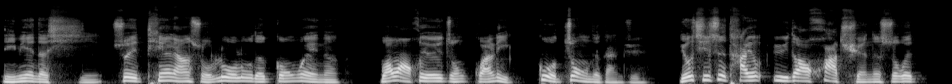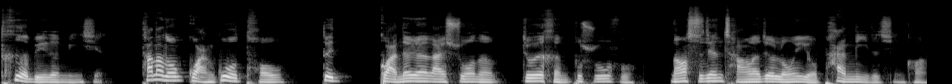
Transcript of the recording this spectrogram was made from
里面的行。所以天梁所落入的宫位呢，往往会有一种管理过重的感觉，尤其是他又遇到化权的时候，会特别的明显。他那种管过头，对管的人来说呢。就会很不舒服，然后时间长了就容易有叛逆的情况，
